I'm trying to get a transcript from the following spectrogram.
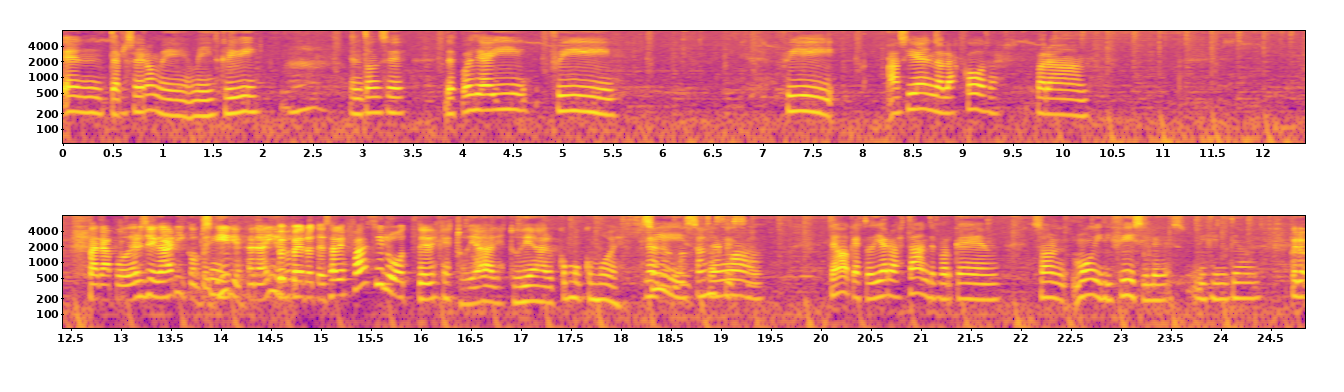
en tercero me, me inscribí. Entonces después de ahí fui, fui haciendo las cosas para... Para poder llegar y competir Sí. y estar ahí. ¿Pero te sale fácil o tenés que estudiar, estudiar? ¿Cómo, cómo es? Claro, sí, tengo, eso. Tengo que estudiar bastante porque son muy difíciles, definitivamente. Pero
